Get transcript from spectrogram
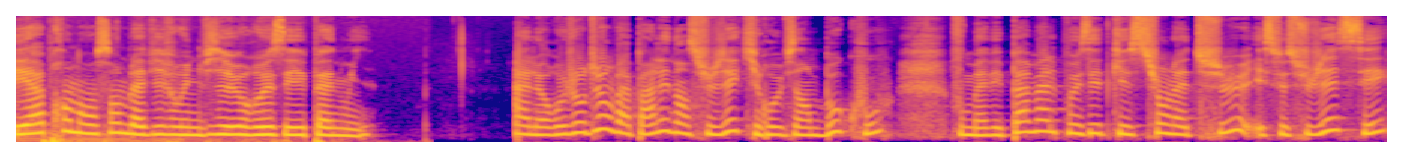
et apprendre ensemble à vivre une vie heureuse et épanouie. Alors aujourd'hui on va parler d'un sujet qui revient beaucoup. Vous m'avez pas mal posé de questions là-dessus et ce sujet c'est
